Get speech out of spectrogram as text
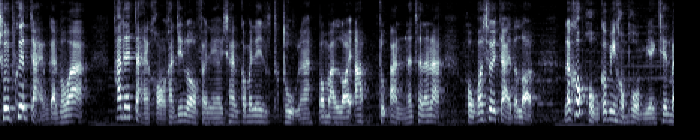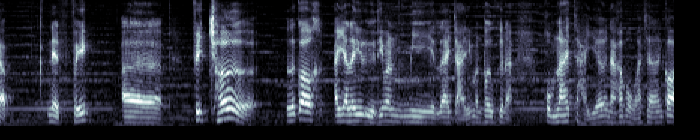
ช่วยเพื่อนจ่ายเหมือนกันเพราะว่าค่าใช้จ่ายของคาชิโร่ไฟเมชันก็ไม่ได้ถูกนะ ประมาณร้อยอัพทุกอันนะฉะนั้นนะผมก็ช่วยจ่ายตลอด แล้วก็ผมก็มีของผมอย่างเช่นแบบ Netflix เอ่อ ฟิชเชอร์ แล้วก็ไอะไรอื่นที่มันมีรายจ่ายที่มันเพิ่มขึ้นอะ ผมรายจ่ายเยอะนะครับผมว่าฉะนั้นก็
